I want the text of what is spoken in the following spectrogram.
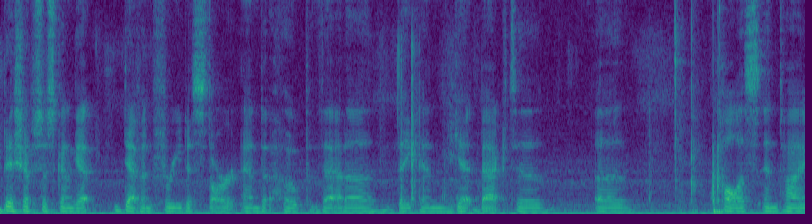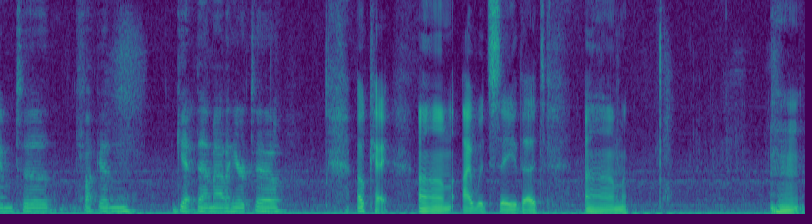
Bishop's just going to get Devin free to start and hope that uh, they can get back to uh, Hollis in time to fucking get them out of here too. Okay. Um, I would say that um,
